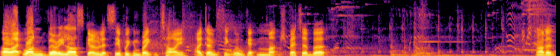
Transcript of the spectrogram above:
Alright, one very last go. Let's see if we can break the tie. I don't think we'll get much better, but... I don't...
